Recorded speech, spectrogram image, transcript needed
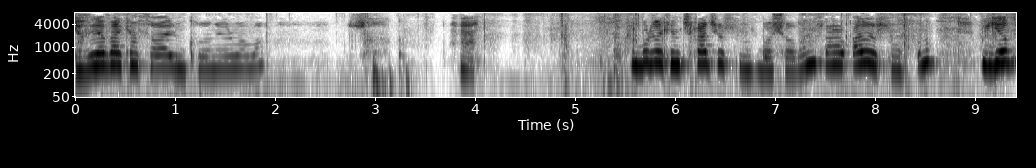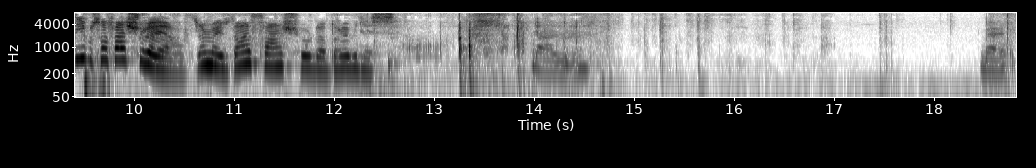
Yazı yazarken sağ elimi kullanıyorum ama. Salak. Ha. Buradakini çıkartıyorsunuz boş olduğunu. Sonra alıyorsunuz bunu. Yazıyı bu sefer şuraya yazacağım. O yüzden sen şurada durabilirsin. Geldim. Verdim.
